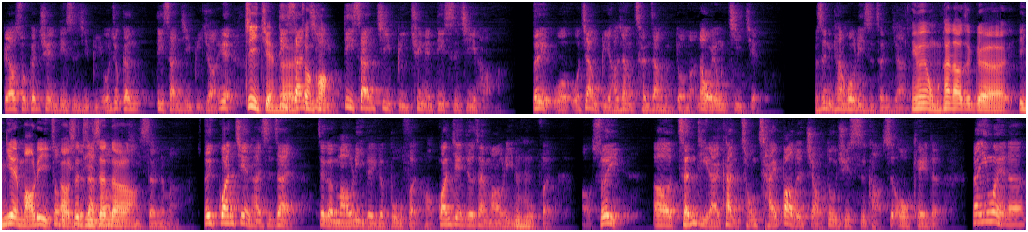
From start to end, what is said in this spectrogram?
不要说跟去年第四季比，我就跟第三季比就好，因为季减的状况，第三季比去年第四季好嘛，所以我我这样比好像成长很多嘛，那我用季减，可是你看获利是增加的，因为我们看到这个营业毛利哦是提升的哦，提升的嘛，所以关键还是在这个毛利的一个部分哦，关键就是在毛利的部分哦，所以呃整体来看，从财报的角度去思考是 OK 的。那因为呢，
